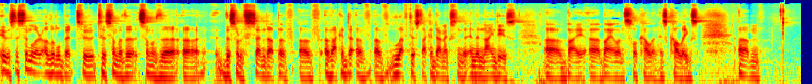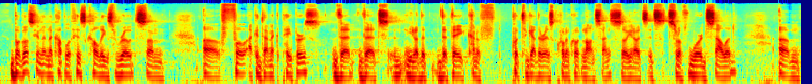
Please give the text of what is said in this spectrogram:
it was similar a little bit to, to some of the, some of the, uh, the sort of send up of, of, of, of, of leftist academics in the, in the 90s uh, by, by Alan Sokal and his colleagues. Um, Boghossian and a couple of his colleagues wrote some uh, faux academic papers that, that, you know, that, that they kind of put together as quote unquote nonsense. So, you know, it's, it's sort of word salad. Um,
